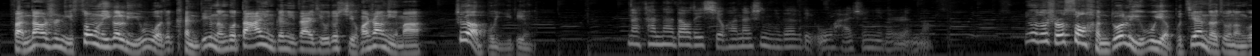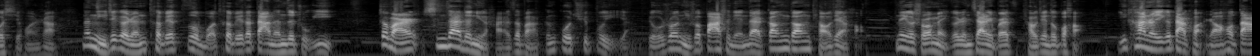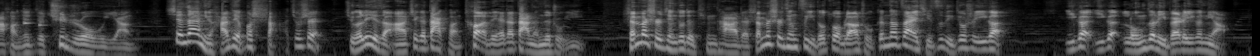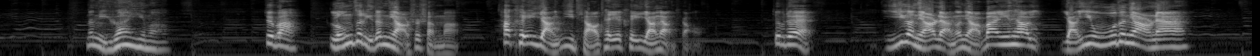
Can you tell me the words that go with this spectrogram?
反倒是你送了一个礼物，我就肯定能够答应跟你在一起，我就喜欢上你吗？这不一定，那看他到底喜欢的是你的礼物还是你的人呢？有的时候送很多礼物也不见得就能够喜欢上。那你这个人特别自我，特别的大男子主义，这玩意儿现在的女孩子吧，跟过去不一样。比如说，你说八十年代刚刚条件好，那个时候每个人家里边条件都不好，一看着一个大款，然后大家好像就趋之若鹜一样的。现在女孩子也不傻，就是举个例子啊，这个大款特别的大男子主义，什么事情都得听他的，什么事情自己都做不了主，跟他在一起自己就是一个一个一个笼子里边的一个鸟，那你愿意吗？对吧？笼子里的鸟是什么？它可以养一条，它也可以养两条，对不对？一个鸟，两个鸟，万一它要养一屋子鸟呢？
